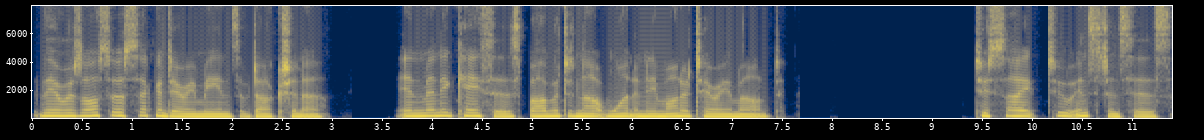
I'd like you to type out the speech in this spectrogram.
There was also a secondary means of dakshina. In many cases, Baba did not want any monetary amount to cite two instances.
